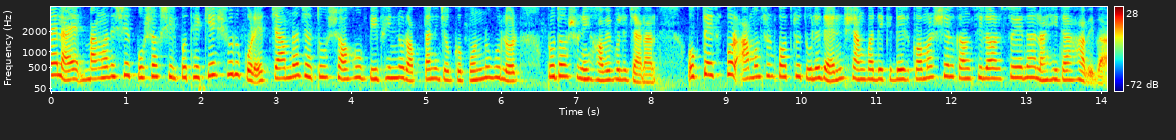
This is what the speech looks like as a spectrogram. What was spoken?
মেলায় বাংলাদেশের পোশাক শিল্প থেকে শুরু করে চামড়াজাত সহ বিভিন্ন রপ্তানিযোগ্য পণ্যগুলোর প্রদর্শনী হবে বলে জানান। উক্ত এক্সপোর আমন্ত্রণপত্র তুলে দেন সাংবাদিকদের কমার্শিয়াল কাউন্সিলর সৈয়দা নাহিদা হাবিবা।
